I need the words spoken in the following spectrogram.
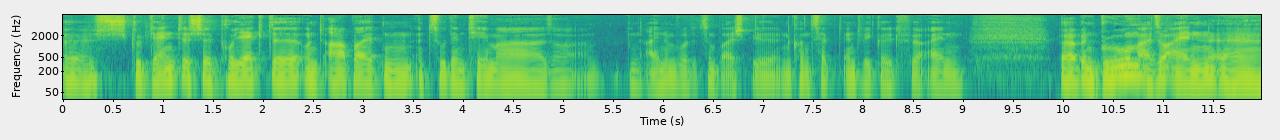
äh, studentische Projekte und Arbeiten zu dem Thema, also in einem wurde zum Beispiel ein Konzept entwickelt für ein Urban Broom, also einen äh,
